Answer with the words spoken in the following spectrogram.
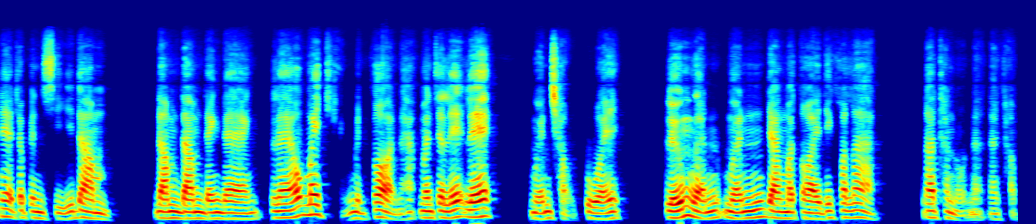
เนี่ยจะเป็นสีดำ ดำดำแดงแดงแล้วไม่แข็งเป็นก้อนนะฮะมันจะเละเละเหมือนเฉาก้วย หรือเหมือนเหมือนยางมะตอยที่เขาลาดลาดถนนนะครับ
